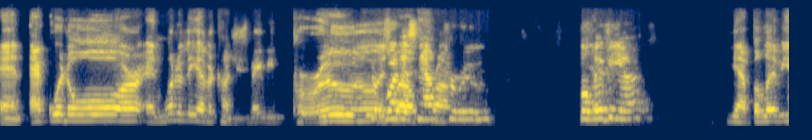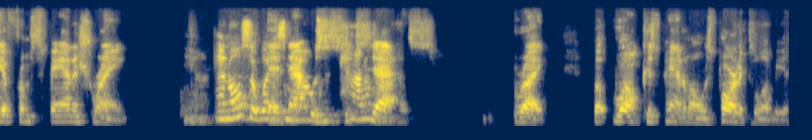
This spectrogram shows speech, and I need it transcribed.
and Ecuador, and what are the other countries? Maybe Peru. What well is now from, Peru? Bolivia. Yeah. yeah, Bolivia from Spanish reign. Yeah, and also what and is now was a success. Panama. Right. But well, because Panama was part of Colombia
